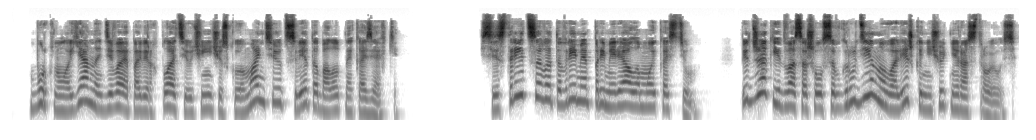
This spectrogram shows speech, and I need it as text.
— буркнула я, надевая поверх платья ученическую мантию цвета болотной козявки. Сестрица в это время примеряла мой костюм. Пиджак едва сошелся в груди, но Валишка ничуть не расстроилась.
